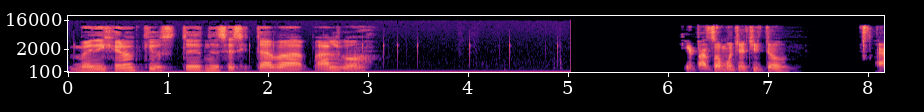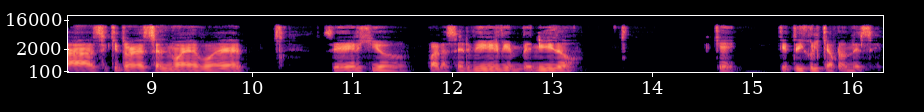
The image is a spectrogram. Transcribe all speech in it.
me dijeron que usted necesitaba algo. ¿Qué pasó, muchachito? Ah, sí que tú eres el nuevo, ¿eh? Sergio, para servir, bienvenido. ¿Qué? ¿Qué te dijo el cabrón ese?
